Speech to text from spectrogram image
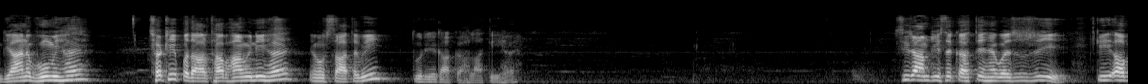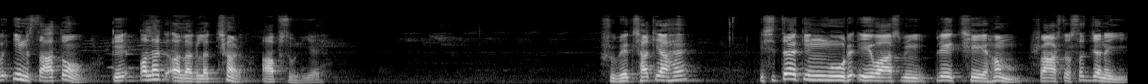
ज्ञान भूमि है, छठी पदार्थाभाविनी है, एवं सातवीं तुर्यगा कहलाती है। श्री राम जी से कहते हैं वैसे जी कि अब इन सातों के अलग अलग लक्षण आप सुनिए। शुभेच्छा क्या है? किंग मूढ़ एवास्मी प्रेक्षे हम, शास्त्र सज्जनई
